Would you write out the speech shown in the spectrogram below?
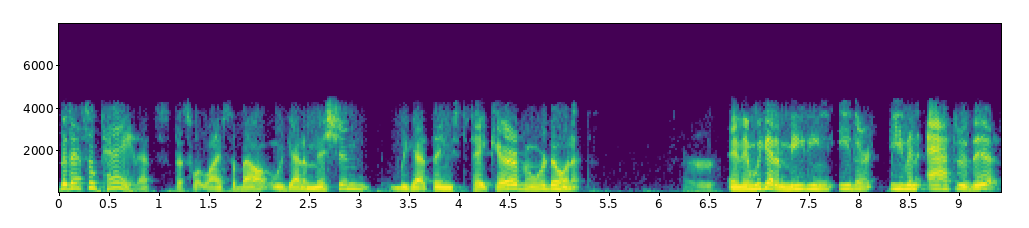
but that's okay. That's that's what life's about. We got a mission, we got things to take care of, and we're doing it. And then we got a meeting either even after this.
